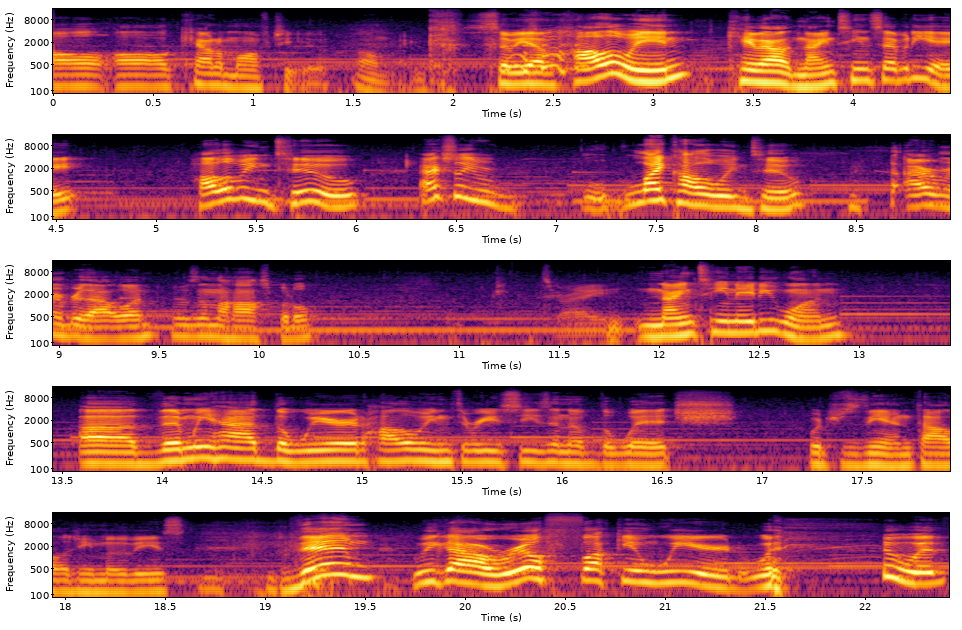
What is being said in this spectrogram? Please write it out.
I'll I'll count them off to you. Oh my god. So we have Halloween came out in 1978. Halloween 2, actually like Halloween 2. I remember that one. It was in the hospital. That's right. 1981. Uh, then we had the weird Halloween 3 season of The Witch, which was the anthology movies. then we got real fucking weird with with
